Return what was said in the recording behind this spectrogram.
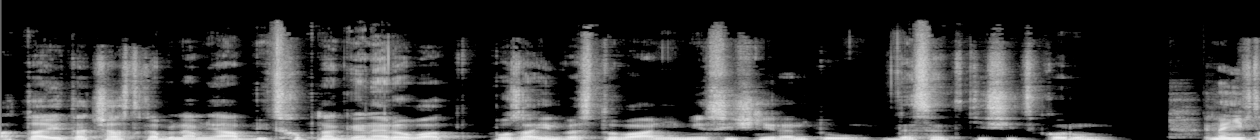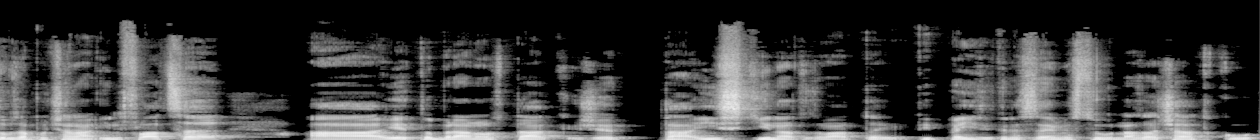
a tady ta částka by nám měla být schopna generovat po zainvestování měsíční rentu 10 tisíc korun. Není v tom započaná inflace a je to bráno tak, že ta jistina, to znamená ty, ty peníze, které se investují na začátku,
